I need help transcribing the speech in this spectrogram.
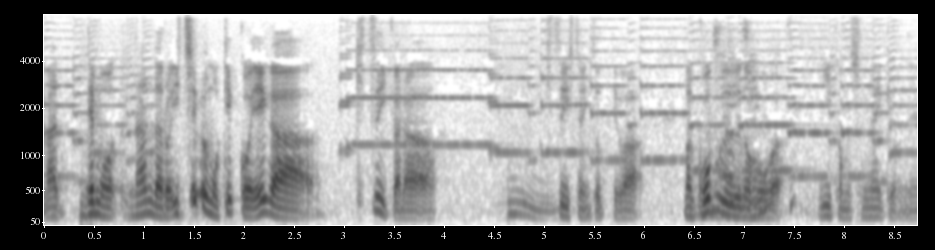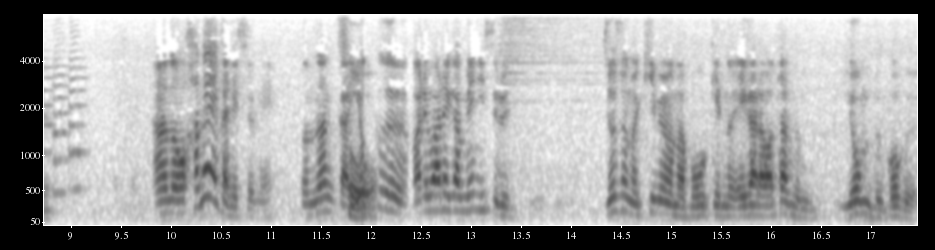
まあ、でも、なんだろう、一部も結構絵がきついから、きつい人にとっては、まあ、五部の方がいいかもしれないけどね。あの、華やかですよね。そのなんかよく我々が目にする、ジョジョの奇妙な冒険の絵柄は多分4部、5部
